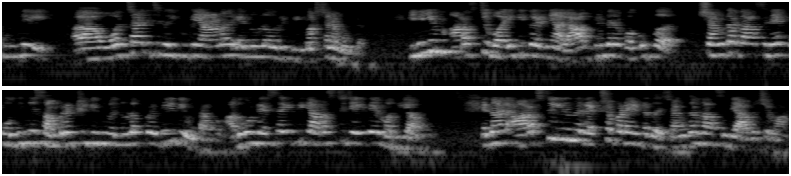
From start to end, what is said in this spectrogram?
മുന്നിൽ ഓച്ചാനിച്ച് നിൽക്കുകയാണ് എന്നുള്ള ഒരു വിമർശനമുണ്ട്. ഇനിയും അറസ്റ്റ് വൈകി കഴിഞ്ഞാൽ ആഭ്യന്തര വകുപ്പ് ശങ്കർദാസിനെ പൊതിഞ്ഞ് സംരക്ഷിക്കുന്നു എന്നുള്ള പ്രതീതി ഉണ്ടാകും. അതുകൊണ്ട് എസ് ഐ ടിക്ക് അറസ്റ്റ് ചെയ്തേ മതിയാകും. എന്നാൽ അറസ്റ്റിൽ നിന്ന് രക്ഷപ്പെടേണ്ടത് ശങ്കർദാസിന്റെ ആവശ്യമാണ്.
